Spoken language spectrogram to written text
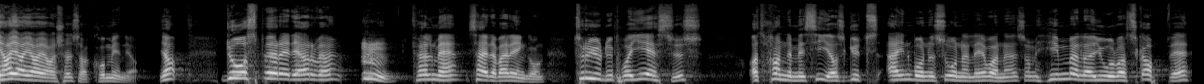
Ja, ja, ja, ja selvsagt. Kom inn, ja. ja. Da spør jeg dere, følg med, si det bare én gang. Tror du på Jesus, at han er Messias, Guds enbårne sønn levende, som himmel og jord var skapt ved,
